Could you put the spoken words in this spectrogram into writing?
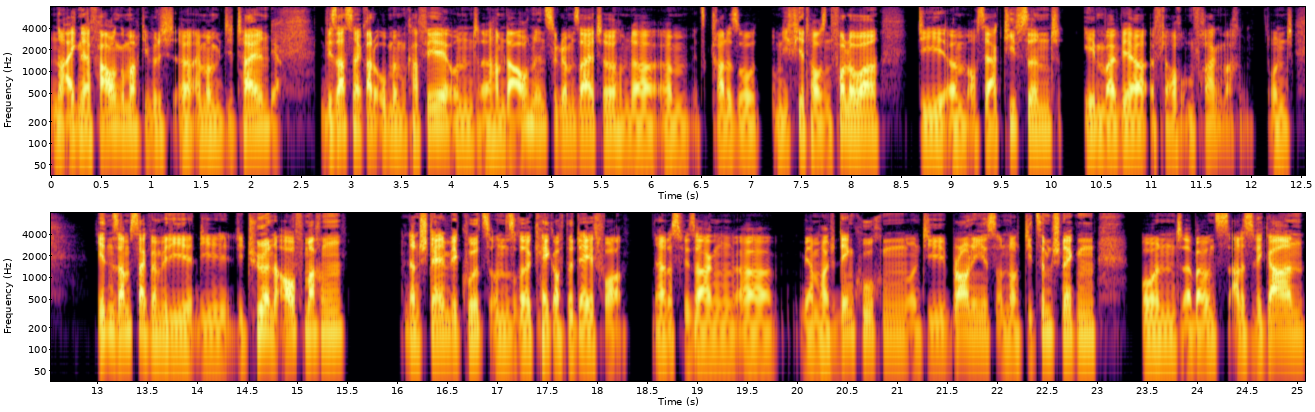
eine eigene Erfahrung gemacht, die würde ich äh, einmal mit dir teilen. Ja. Wir saßen ja gerade oben im Café und äh, haben da auch eine Instagram-Seite, haben da ähm, jetzt gerade so um die 4000 Follower, die ähm, auch sehr aktiv sind, eben weil wir öfter auch Umfragen machen. Und jeden Samstag, wenn wir die, die, die Türen aufmachen, dann stellen wir kurz unsere Cake of the Day vor. Ja, dass wir sagen, äh, wir haben heute den Kuchen und die Brownies und noch die Zimtschnecken und äh, bei uns ist alles vegan.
